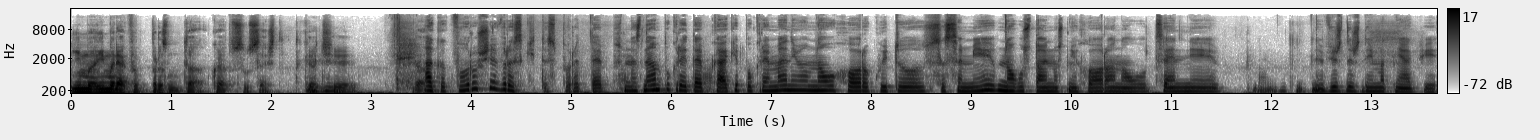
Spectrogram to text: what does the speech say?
има, има някаква празнота, която се усеща. Така че да. А какво руши връзките според теб? Не знам покрай теб как е. Покрай мен има много хора, които са сами, много стойностни хора, много ценни. Не виждаш да имат някакви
